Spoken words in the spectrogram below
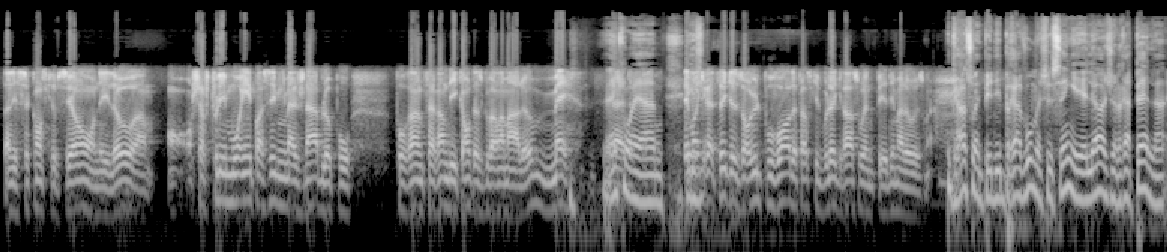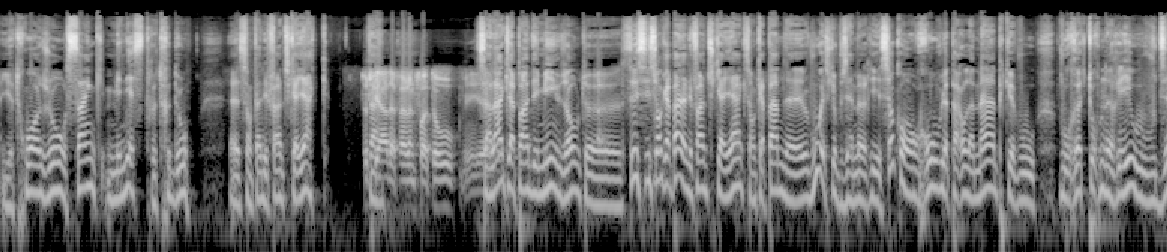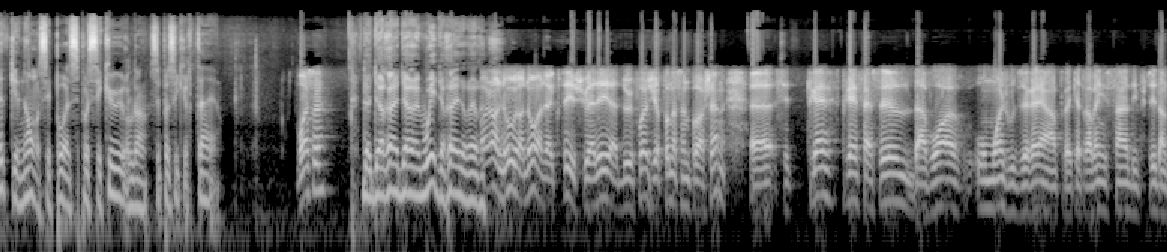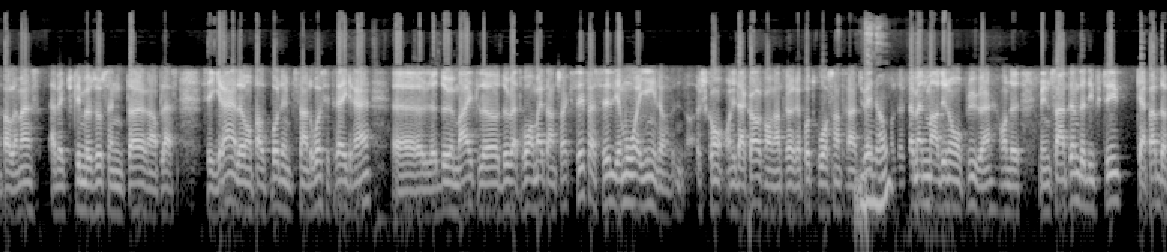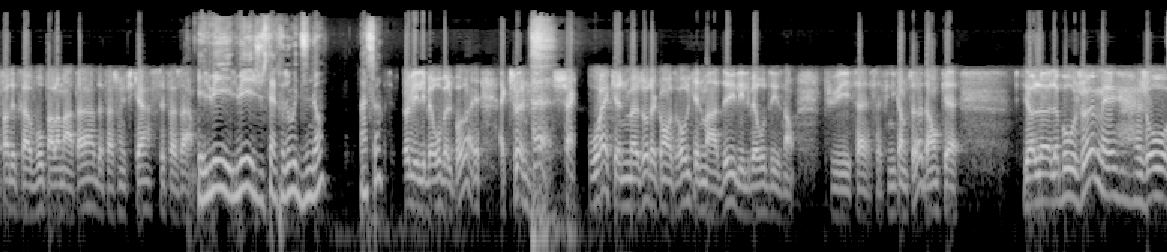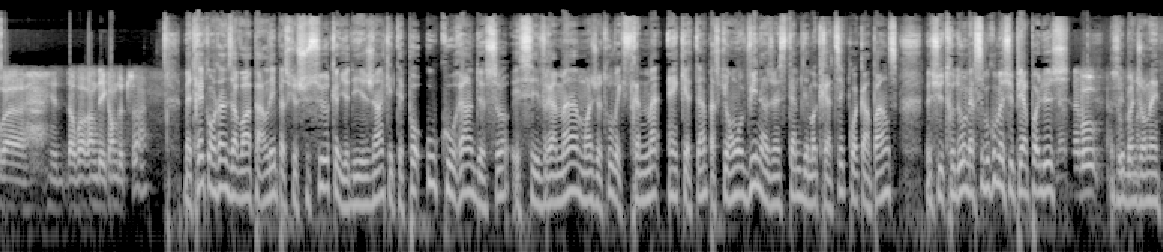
dans les circonscriptions. On est là, euh, on, on cherche tous les moyens possibles, imaginables, là, pour pour rendre, faire rendre des comptes à ce gouvernement-là, mais Incroyable. euh, démocratique, ils ont eu le pouvoir de faire ce qu'ils voulaient grâce au NPD, malheureusement. Grâce au NPD, bravo, M. Singh. Et là, je le rappelle, hein, il y a trois jours, cinq ministres Trudeau euh, sont allés faire du kayak. Tout Ça- fier de faire une photo. mais, Ça a euh, l'air que la pandémie, eux autres, euh, sais, s'ils sont capables d'aller faire du kayak, ils sont capables de... Vous, est-ce que vous aimeriez ça qu'on rouvre le Parlement puis que vous vous retourneriez ou vous dites que non, c'est pas c'est pas sécure, là, c'est pas sécuritaire? Moi, ça? De, de, re- de- oui, de, re- re- Non, non, nous, nous, on a- écoutez, je suis allé euh, deux fois, j'y retourne la semaine prochaine. Euh, c'est très, très facile d'avoir, au moins, je vous dirais, entre 80 et 100 députés dans le Parlement avec toutes les mesures sanitaires en place. C'est grand, là, on parle pas d'un petit endroit, c'est très grand. Euh, le 2 mètres, là, 2 à 3 mètres en chaque, c'est facile, il y a moyen, là. Je on est d'accord qu'on rentrerait pas 338. Ben non. On l'a jamais demandé non plus, hein. On a, mais une centaine de députés capables de faire des travaux parlementaires de façon efficace, c'est faisable. Et lui, lui, Justin Trudeau, il dit non? À ça? Les libéraux veulent pas. Actuellement, chaque fois qu'il y a une mesure de contrôle qui est demandée, les libéraux disent non. Puis ça, ça finit comme ça. Donc, euh, il y a le, le beau jeu, mais un jour, euh, il doit rendre des comptes de tout ça. hein. Mais très content de nous avoir parlé parce que je suis sûr qu'il y a des gens qui étaient pas au courant de ça et c'est vraiment, moi, je trouve extrêmement inquiétant parce qu'on vit dans un système démocratique, quoi qu'en pense. Monsieur Trudeau, merci beaucoup, Monsieur Pierre Paulus. C'est à vous. Merci, bonne journée.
